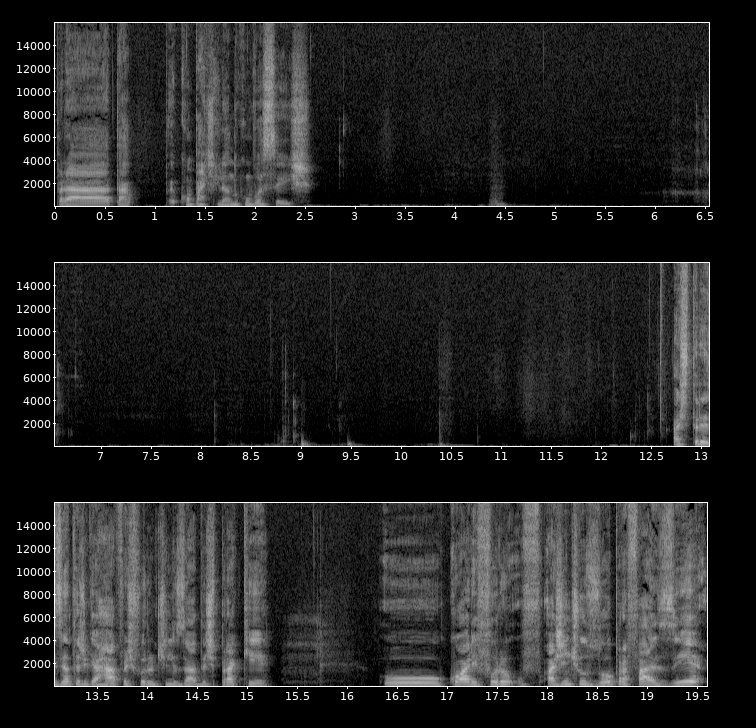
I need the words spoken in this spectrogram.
para estar tá compartilhando com vocês. As 300 garrafas foram utilizadas para quê? O Core foram, a gente usou para fazer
